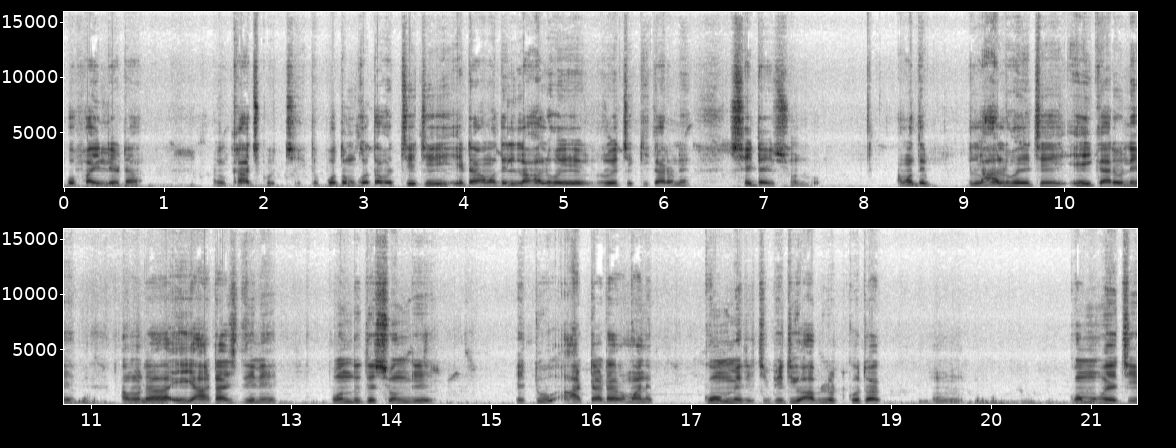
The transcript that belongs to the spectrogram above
প্রোফাইল এটা আমি কাজ করছি। তো প্রথম কথা হচ্ছে যে, এটা আমাদের লাল হয়ে রয়েছে কি কারণে? সেটাই শুনব। আমাদের লাল হয়েছে এই কারণে আমরা এই আঠাশ দিনে বন্ধুদের সঙ্গে একটু আড্ডাটা মানে কম মেরেছি। ভিডিও আপলোড করা কম হয়েছে।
